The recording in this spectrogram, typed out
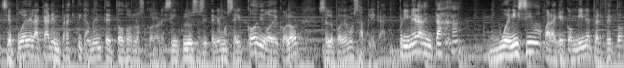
se puede lacar en prácticamente todos los colores. Incluso si tenemos el código de color, se lo podemos aplicar. Primera ventaja, buenísima para que combine perfecto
